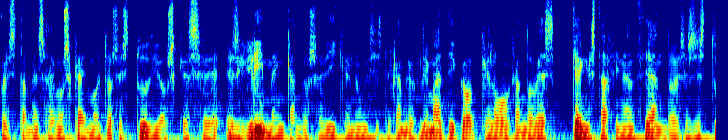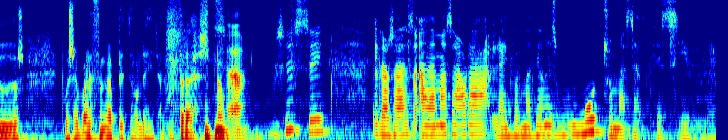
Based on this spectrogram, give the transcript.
pois tamén sabemos que hai moitos estudios que se esgrimen cando se di que non existe cambio climático, que logo cando ves quen está financiando eses estudos, pois aparece unha petroleira detrás, non? Sí, sí. Pero, sabes, además ahora la información es mucho más accesible.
